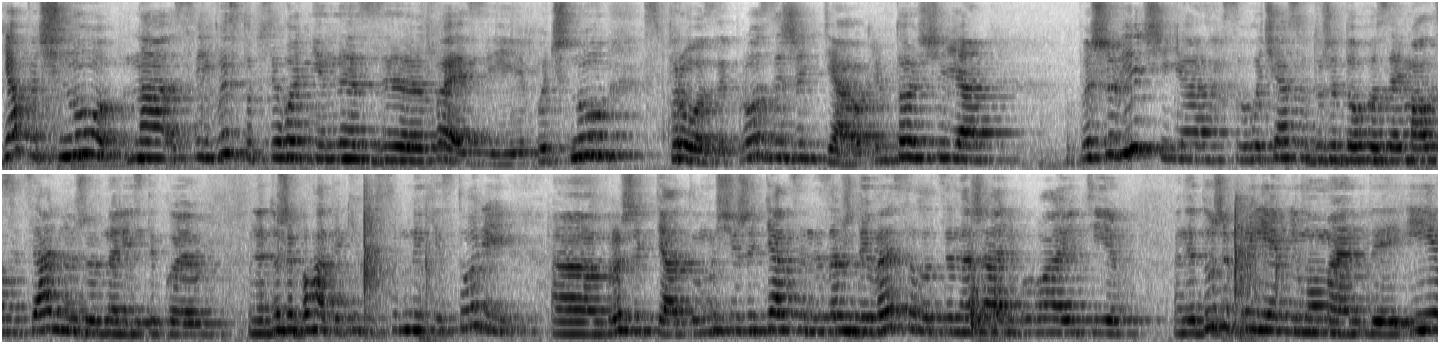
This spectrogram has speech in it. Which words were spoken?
Я почну на свій виступ сьогодні не з поезії, почну з прози, прози життя. Окрім того, що я пишу вірші, я свого часу дуже довго займалася соціальною журналістикою. У мене дуже багато якихось сумних історій е, про життя, тому що життя це не завжди весело, це, на жаль, бувають і не дуже приємні моменти. І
